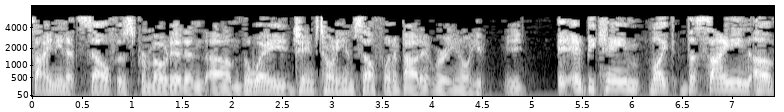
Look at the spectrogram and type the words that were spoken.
signing itself is promoted and um, the way James Toney himself went about it, where you know he. he it it became like the signing of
